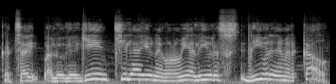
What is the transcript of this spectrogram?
¿Cachai? A lo que aquí en Chile hay una economía libre, libre de mercado.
